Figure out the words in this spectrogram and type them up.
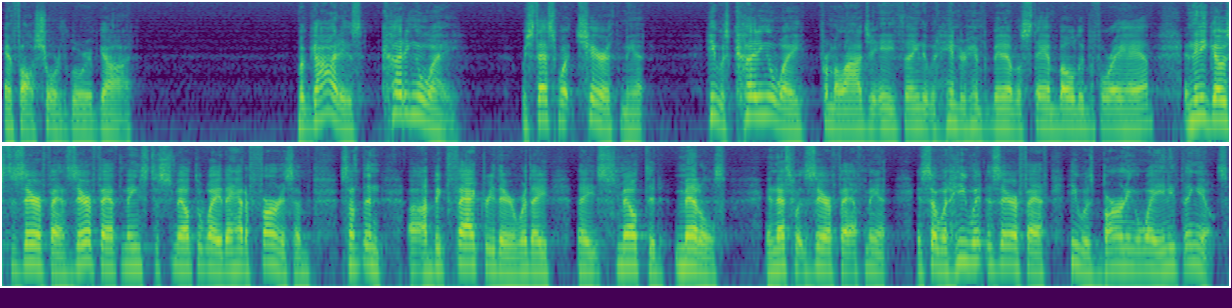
and fall short of the glory of God. But God is cutting away, which that's what Cherith meant. He was cutting away from Elijah anything that would hinder him from being able to stand boldly before Ahab. And then he goes to Zarephath. Zarephath means to smelt away. They had a furnace, a, something, a big factory there where they, they smelted metals. And that's what Zarephath meant. And so when he went to Zarephath, he was burning away anything else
